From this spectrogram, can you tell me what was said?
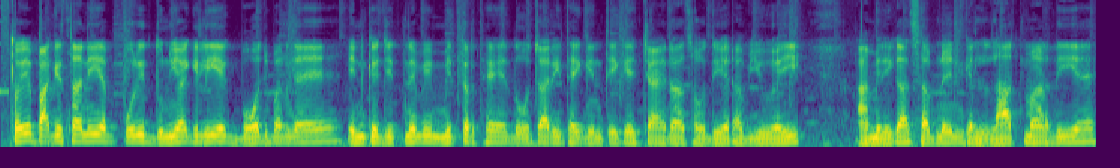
तो ये पाकिस्तानी अब पूरी दुनिया के लिए एक बोझ बन गए हैं। इनके जितने भी मित्र थे दो चार ही थे गिनती के China Saudi Arab UAE America सबने इनके लात मार दी है।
